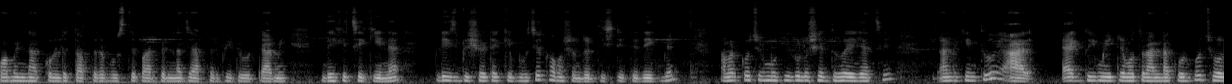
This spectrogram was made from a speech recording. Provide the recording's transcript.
কমেন্ট না করলে তো আপনারা বুঝতে পারবেন না যে আপনার ভিডিওটা আমি দেখেছি কি না প্লিজ বিষয়টাকে বুঝে ক্ষমা সুন্দর দৃষ্টিতে দেখবেন। আমার কচুর মুখিগুলো সেদ্ধ হয়ে গেছে। আমি কিন্তু আর এক দুই মিনিটের মতো রান্না করব। ঝোল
